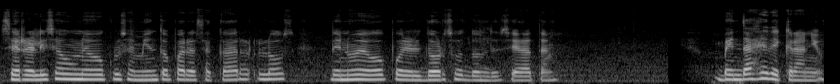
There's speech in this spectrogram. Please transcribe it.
Se realiza un nuevo cruzamiento para sacarlos de nuevo por el dorso donde se atan. Vendaje de cráneo.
